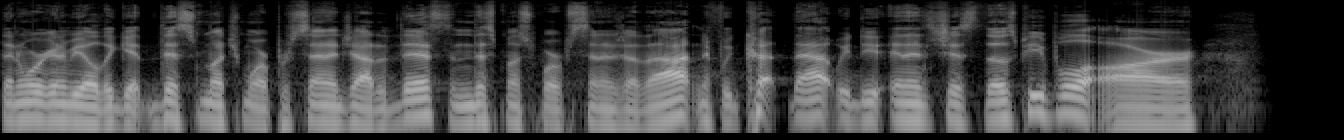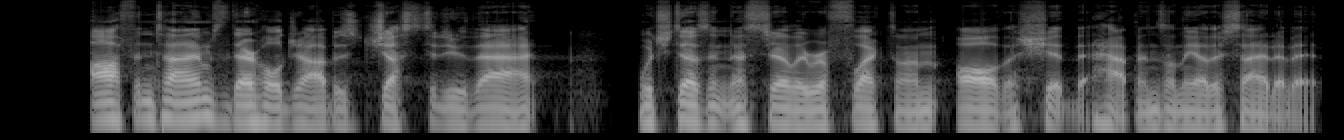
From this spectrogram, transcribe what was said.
then we're going to be able to get this much more percentage out of this and this much more percentage out of that and if we cut that we do and it's just those people are oftentimes their whole job is just to do that, which doesn't necessarily reflect on all the shit that happens on the other side of it.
